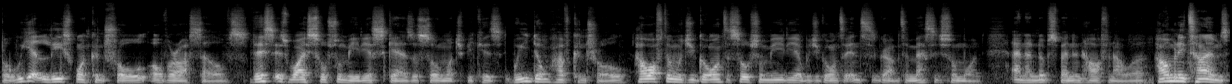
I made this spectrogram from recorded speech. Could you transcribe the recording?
but we at least want control over ourselves. This is why social media scares us so much because we don't have control. How often would you go onto social media, would you go onto Instagram to message someone and end up spending half an hour? How many times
